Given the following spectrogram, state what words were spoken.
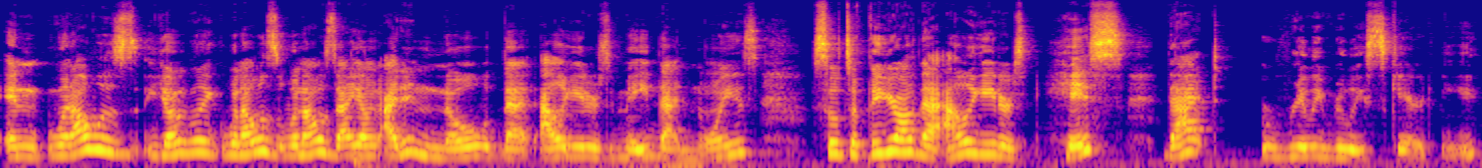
And when I was young, like when I was when I was that young, I didn't know that alligators made that noise. So to figure out that alligators hiss, that really, really scared me.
